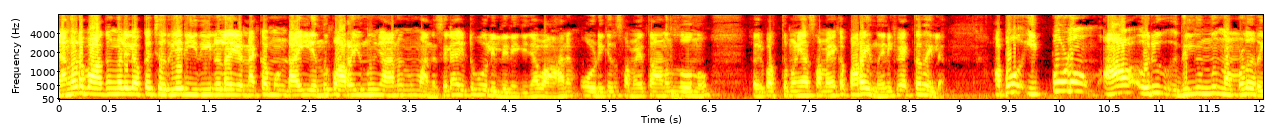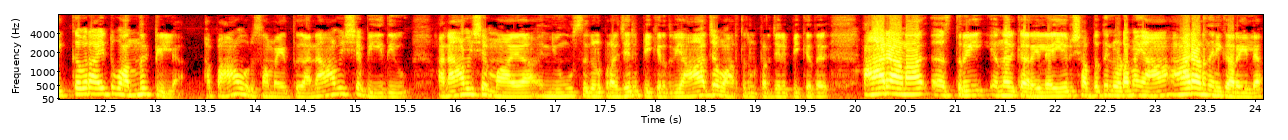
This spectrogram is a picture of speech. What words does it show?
ഞങ്ങളുടെ ഭാഗങ്ങളിലൊക്കെ ചെറിയ രീതിയിലുള്ള ഇണക്കം ഉണ്ടായി എന്ന് പറയുന്നു. ഞാനൊന്നും മനസ്സിലായിട്ട് പോലില്ല എനിക്ക്. ഞാൻ വാഹനം ഓടിക്കുന്ന സമയത്താണെന്ന് തോന്നുന്നു. ഒരു പത്ത് മണി ആ സമയമൊക്കെ പറയുന്നു. എനിക്ക് വ്യക്തതയില്ല. അപ്പോൾ ഇപ്പോഴും ആ ഒരു ഇതിൽ നിന്നും നമ്മൾ റിക്കവർ ആയിട്ട് വന്നിട്ടില്ല. അപ്പൊ ആ ഒരു സമയത്ത് അനാവശ്യ ഭീതി അനാവശ്യമായ ന്യൂസുകൾ പ്രചരിപ്പിക്കരുത് വ്യാജ വാർത്തകൾ പ്രചരിപ്പിക്കരുത്. ആരാണ് ആ സ്ത്രീ എന്നെനിക്കറിയില്ല ഈ ഒരു ശബ്ദത്തിന്റെ ഉടമ ആരാണെന്ന് എനിക്കറിയില്ല.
